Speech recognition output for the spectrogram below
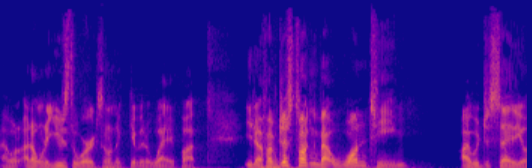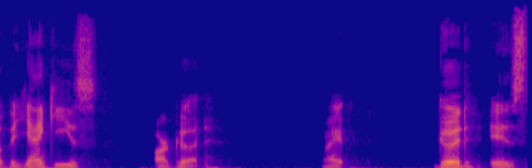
I, want, I don't want to use the word because I want to give it away, but you know, if I'm just talking about one team, I would just say, you know, the Yankees are good, right? Good is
